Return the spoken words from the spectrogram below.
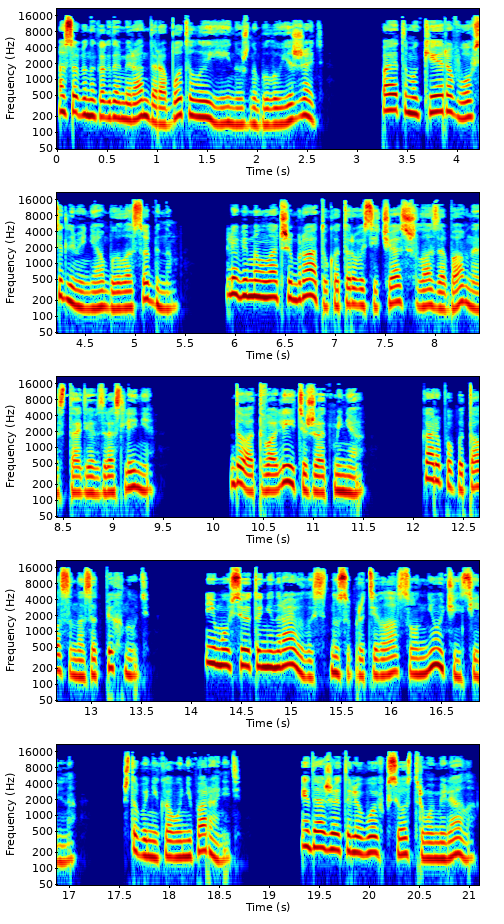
Особенно, когда Миранда работала, и ей нужно было уезжать. Поэтому Кера вовсе для меня был особенным. Любимый младший брат, у которого сейчас шла забавная стадия взросления. «Да отвалите же от меня!» Кара попытался нас отпихнуть. Ему все это не нравилось, но сопротивлялся он не очень сильно, чтобы никого не поранить. И даже эта любовь к сестрам умиляла,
